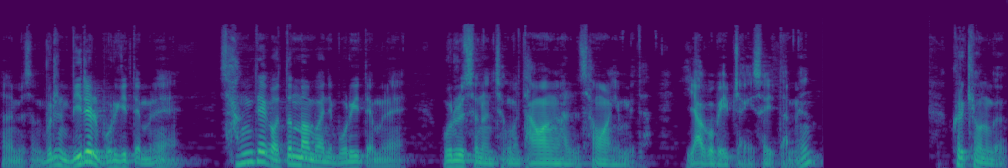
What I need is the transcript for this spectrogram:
하나님의 섭리. 우리는 미래를 모르기 때문에 상대가 어떤 마음을 가는지 모르기 때문에 우리로서는 정말 당황할 상황입니다. 야곱의 입장에 서 있다면. 그렇게 오는 거예요.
